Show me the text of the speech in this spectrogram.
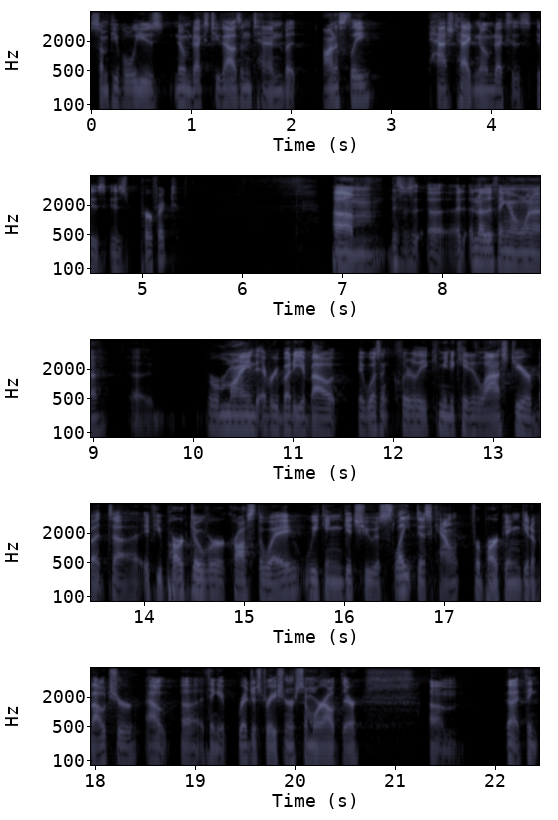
Some people will use gnomedex 2010, but honestly, hashtag gnomedex is, is, is perfect. Um, this is uh, another thing I want to uh, remind everybody about. It wasn't clearly communicated last year, but uh, if you parked over across the way, we can get you a slight discount for parking, get a voucher out, uh, I think at registration or somewhere out there. Um, I think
